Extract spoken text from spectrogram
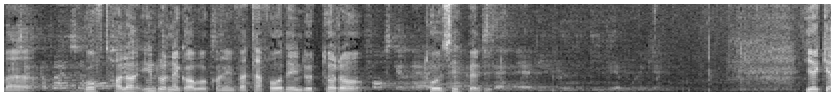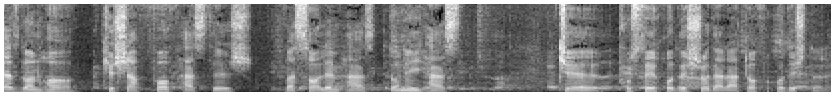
و گفت حالا این رو نگاه بکنید و تفاوت این دوتا رو توضیح بدید. یکی از دانها که شفاف هستش و سالم هست دانه ای هست که پوسته خودش رو در اطراف خودش داره.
